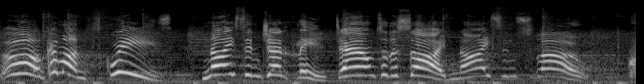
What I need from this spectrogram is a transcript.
Oh, come on, squeeze. Nice and gently, down to the side, nice and slow.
